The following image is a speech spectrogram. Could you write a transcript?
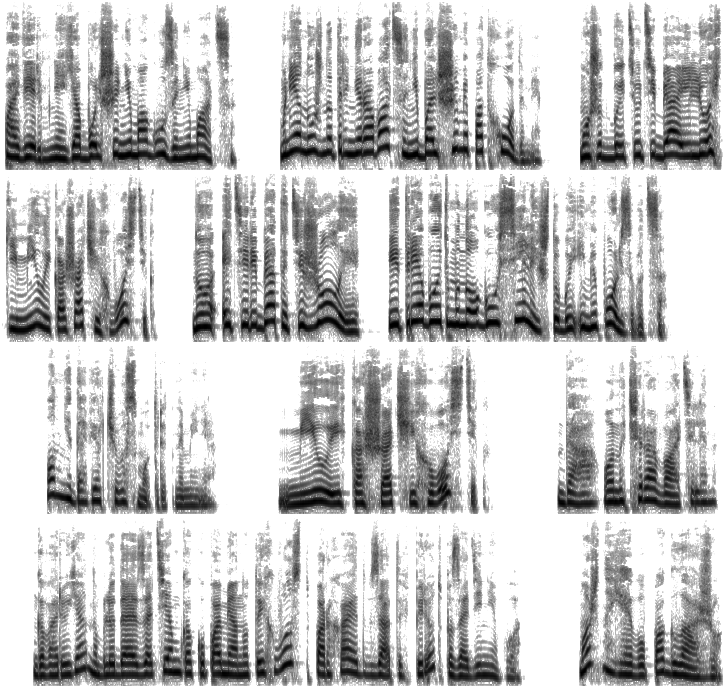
Поверь мне, я больше не могу заниматься. Мне нужно тренироваться небольшими подходами. Может быть, у тебя и легкий, милый кошачий хвостик, но эти ребята тяжелые и требуют много усилий, чтобы ими пользоваться. Он недоверчиво смотрит на меня. «Милый кошачий хвостик?» «Да, он очарователен», — говорю я, наблюдая за тем, как упомянутый хвост порхает взад и вперед позади него. «Можно я его поглажу?»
